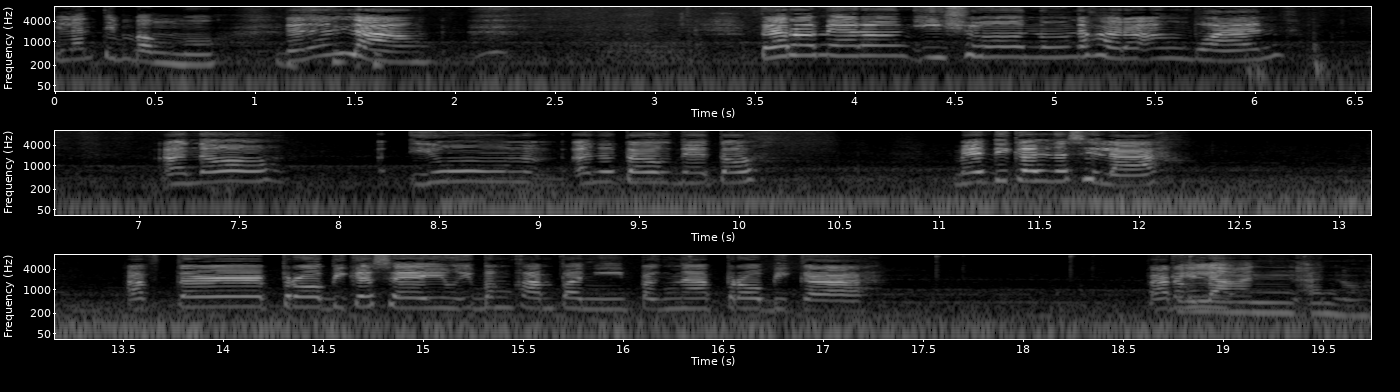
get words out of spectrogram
ilang timbang mo? Ganun lang. Pero meron issue nung nakaraang buwan. Ano, yung, ano tawag nito? Medical na sila. After Probi kasi, yung ibang company, pag na-Probi ka, parang, Kailangan ano,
